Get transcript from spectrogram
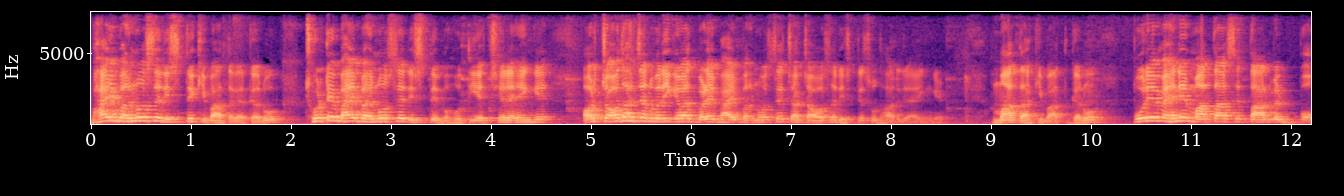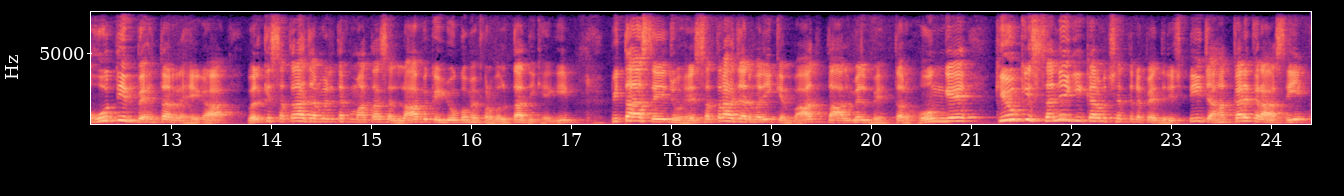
भाई बहनों से रिश्ते की बात अगर करूँ, छोटे भाई बहनों से रिश्ते बहुत ही अच्छे रहेंगे और 14 जनवरी के बाद बड़े भाई बहनों से, चाचाओं से रिश्ते सुधार जाएँगे। माता की बात करूँ पूरे महीने माता से तालमेल बहुत ही बेहतर रहेगा, बल्कि 17 जनवरी तक माता से लाभ के योगों में प्रबलता दिखेगी। पिता से जो है 17 जनवरी के बाद तालमेल बेहतर होंगे, क्योंकि शनि की कर्म क्षेत्र पे दृष्टि, जहाँ कर्क राशि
